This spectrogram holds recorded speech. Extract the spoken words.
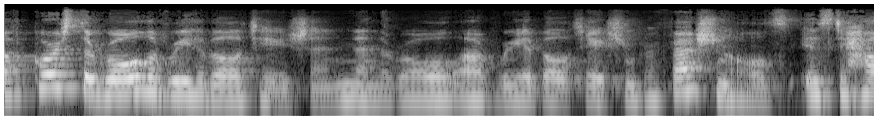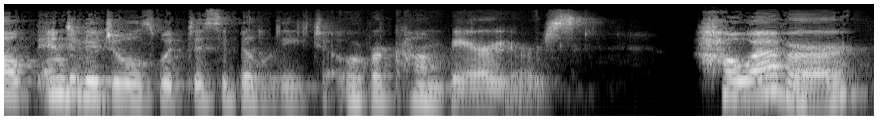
of course, the role of rehabilitation and the role of rehabilitation professionals is to help individuals with disability to overcome barriers. However,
